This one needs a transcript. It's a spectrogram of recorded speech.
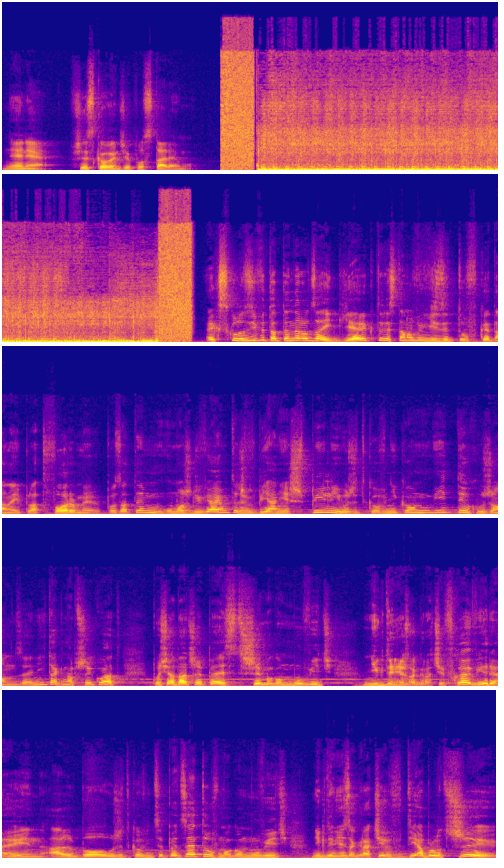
Nie, nie, wszystko będzie po staremu. Ekskluzywy to ten rodzaj gier, który stanowi wizytówkę danej platformy. Poza tym umożliwiają też wbijanie szpili użytkownikom innych urządzeń i tak na przykład posiadacze PS3 mogą mówić nigdy nie zagracie w Heavy Rain, albo użytkownicy PC-ów mogą mówić nigdy nie zagracie w Diablo 3,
